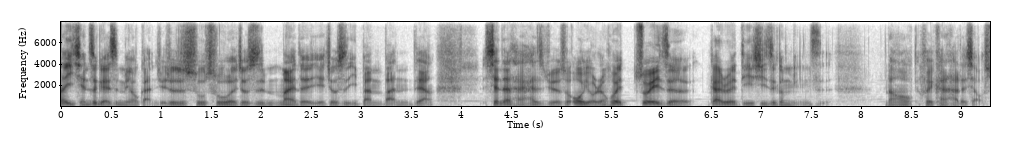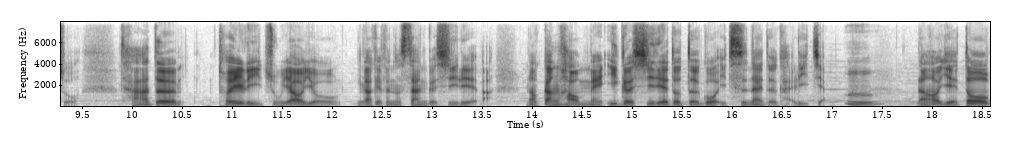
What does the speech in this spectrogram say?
那以前这个也是没有感觉，就是输出了，就是卖的也就是一般般这样。现在才开始觉得说，哦，有人会追着盖瑞迪西这个名字，然后会看他的小说，他的。推理主要有应该可以分成三个系列吧，然后刚好每一个系列都得过一次奈德凯利奖，嗯，然后也都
